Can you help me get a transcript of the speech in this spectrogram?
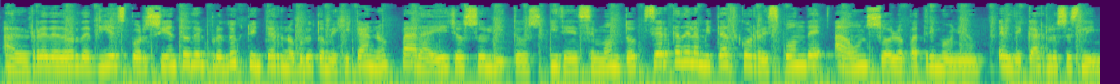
alrededor de de 10% del Producto Interno Bruto mexicano para ellos solitos, y de ese monto, cerca de la mitad corresponde a un solo patrimonio, el de Carlos Slim.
